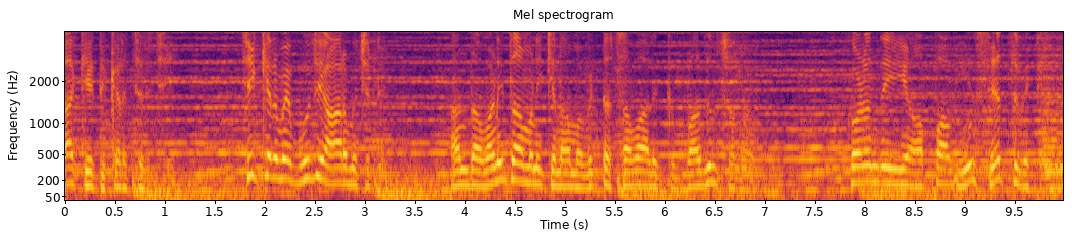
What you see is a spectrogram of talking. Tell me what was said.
ஜாக்கெட்டு கிடைச்சிருச்சு. சீக்கிரமே பூஜை ஆரம்பிச்சுட்டு அந்த வனிதாமணிக்கு நாம விட்ட சவாலுக்கு பதில் சொல்லணும். குழந்தையும் அப்பாவையும் சேர்த்து வைக்கணும்.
